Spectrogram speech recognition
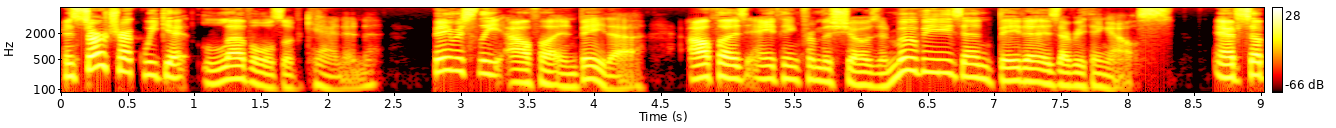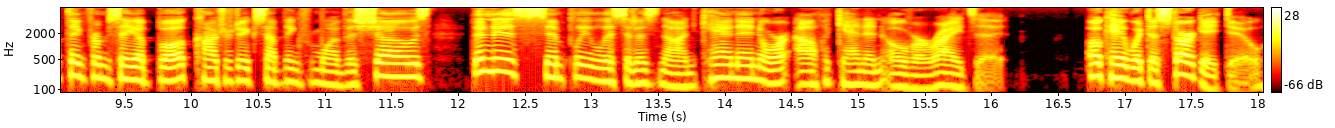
In Star Trek, we get levels of canon, famously Alpha and Beta. Alpha is anything from the shows and movies, and Beta is everything else. And if something from, say, a book contradicts something from one of the shows, then it is simply listed as non canon or Alpha canon overrides it. Okay, what does Stargate do?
